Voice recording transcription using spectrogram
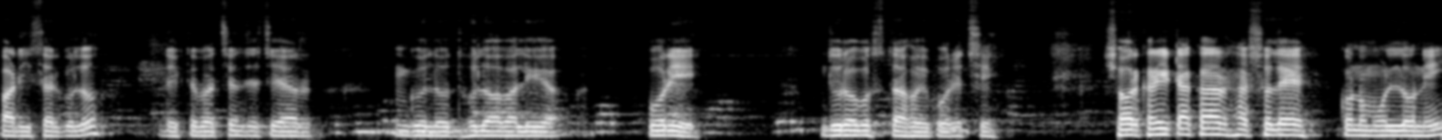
ফার্নিচারগুলো, দেখতে পাচ্ছেন যে চেয়ারগুলো ধুলোবালি পরে দুরবস্থা হয়ে পড়েছে। সরকারি টাকার আসলে কোনো মূল্য নেই।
